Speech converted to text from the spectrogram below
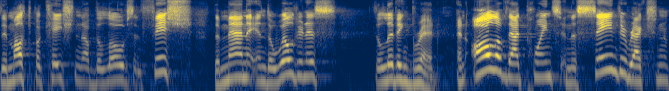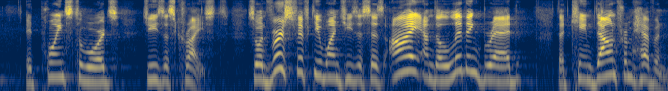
the multiplication of the loaves and fish, the manna in the wilderness, the living bread. And all of that points in the same direction, it points towards Jesus Christ. So in verse 51, Jesus says, I am the living bread that came down from heaven.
